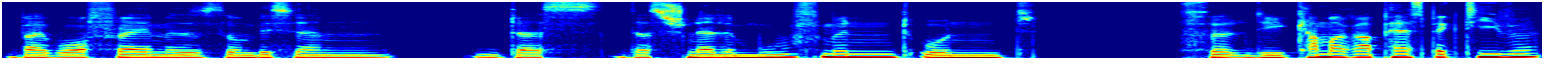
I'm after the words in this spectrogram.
bei Warframe ist es so ein bisschen das, das schnelle Movement und die Kameraperspektive.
